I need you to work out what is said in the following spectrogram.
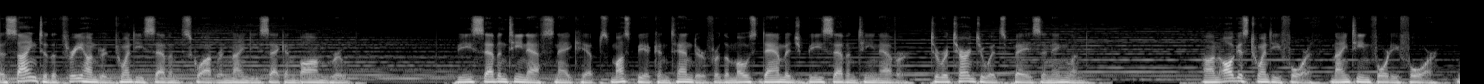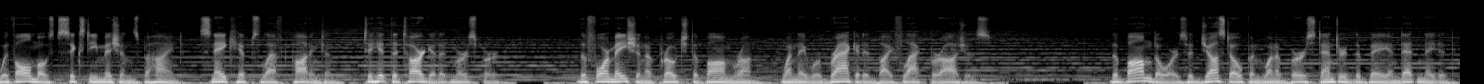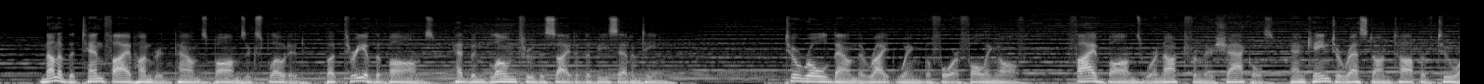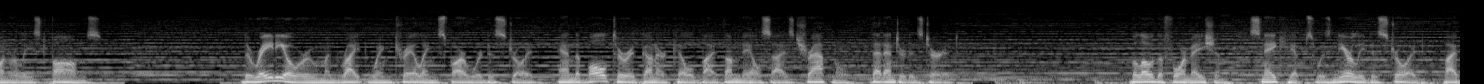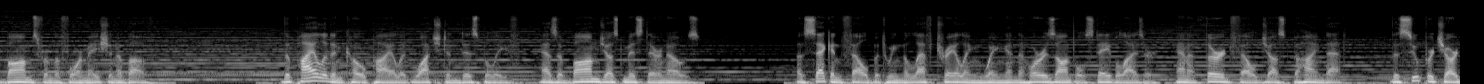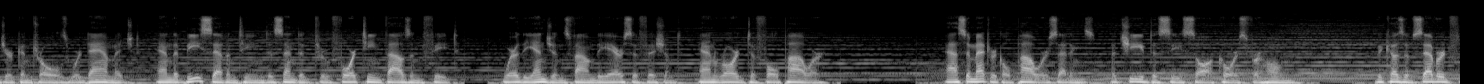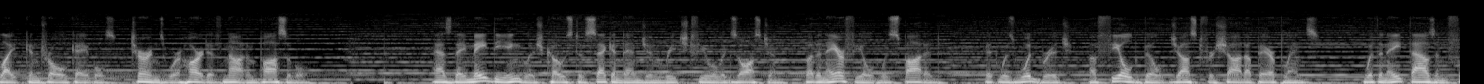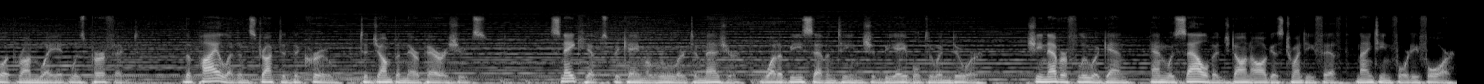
assigned to the 327th Squadron 92nd Bomb Group. B-17F Snake Hips must be a contender for the most damaged B-17 ever to return to its base in England. On August 24, 1944, with almost 60 missions behind, Snake Hips left Podington to hit the target at Merseburg. The formation approached the bomb run when they were bracketed by flak barrages. The bomb doors had just opened when a burst entered the bay and detonated. None of the 10 500 pounds bombs exploded, but three of the bombs had been blown through the side of the B-17. Two rolled down the right wing before falling off. Five bombs were knocked from their shackles and came to rest on top of two unreleased bombs. The radio room and right wing trailing spar were destroyed, and the ball turret gunner killed by thumbnail sized shrapnel that entered his turret. Below the formation, Snake Hips was nearly destroyed by bombs from the formation above. The pilot and co pilot watched in disbelief as a bomb just missed their nose. A second fell between the left trailing wing and the horizontal stabilizer, and a third fell just behind that. The supercharger controls were damaged, and the B-17 descended through 14,000 feet, where the engines found the air sufficient and roared to full power. Asymmetrical power settings achieved a seesaw course for home. Because of severed flight control cables, turns were hard if not impossible. As they made the English coast a second engine reached fuel exhaustion, but an airfield was spotted. It was Woodbridge, a field built just for shot-up airplanes. With an 8,000-foot runway it was perfect. The pilot instructed the crew to jump in their parachutes. Snake Hips became a ruler to measure what a B-17 should be able to endure. She never flew again and was salvaged on August 25, 1944.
